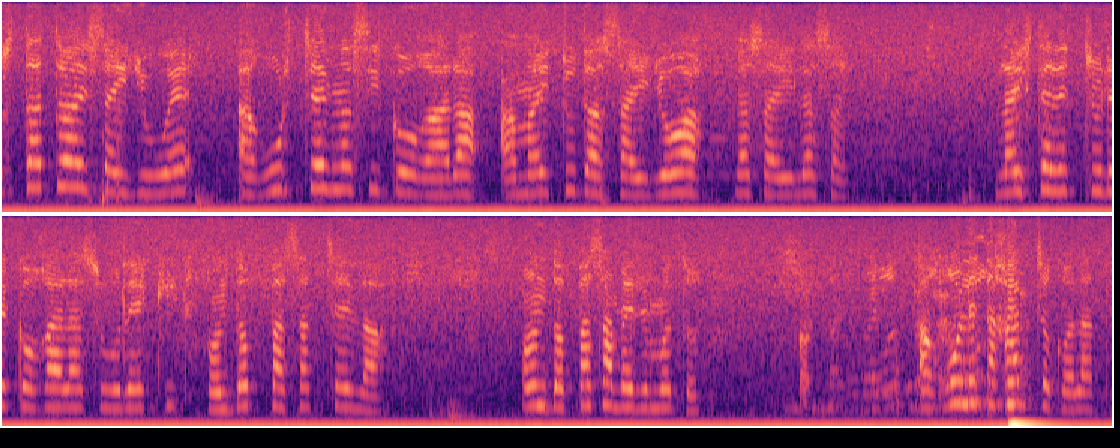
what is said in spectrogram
zailue, agurtzen hasiko gara, amaituta zaioa, lasai, lasai. Laizter etxureko gara zureki, ondo pasatzela. Ondo pasa bere moto. Agur eta jan txokolate.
